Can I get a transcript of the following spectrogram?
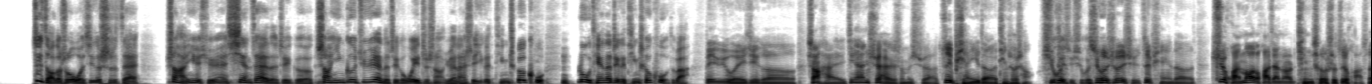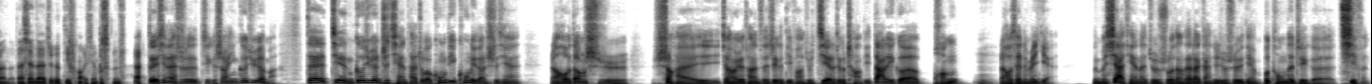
最早的时候，我记得是在上海音乐学院现在的这个上音歌剧院的这个位置上，原来是一个停车库，露天的这个停车库，对吧？被誉为这个上海静安区还是什么区啊？最便宜的停车场，徐汇区，徐汇区，徐汇徐汇区最便宜的。去环贸的话，在那儿停车是最划算的，但现在这个地方已经不存在。对，现在是这个上音歌剧院嘛，在建歌剧院之前，它这块空地空了一段时间，然后当时上海交响乐团在这个地方就借了这个场地，搭了一个棚，嗯然后在里面演。那么夏天呢，就是说让大家感觉就是有点不同的这个气氛，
